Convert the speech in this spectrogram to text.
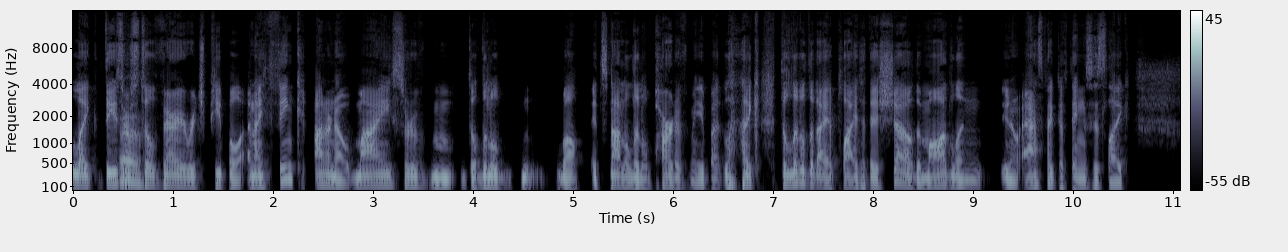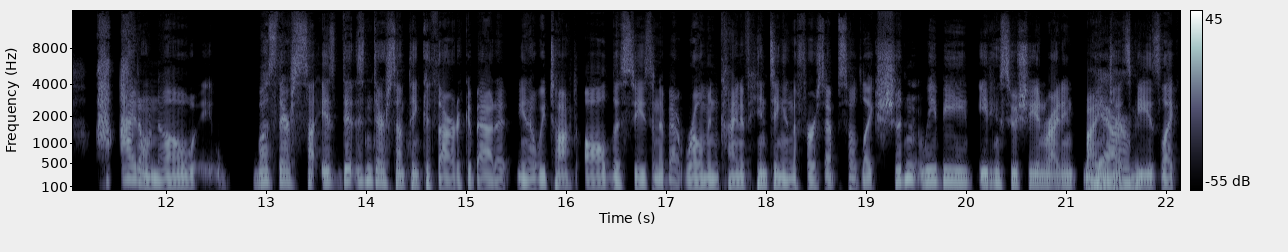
Like these are Oh. still very rich people, and I think I don't know my sort of mm, the little well, it's not a little part of me, but like the little that I apply to this show, the maudlin you know aspect of things is like I don't know. Was there is isn't there something cathartic about it? You know, we talked all this season about Roman kind of hinting in the first episode, like, shouldn't we be eating sushi and riding buying Yeah. jet skis? Like,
